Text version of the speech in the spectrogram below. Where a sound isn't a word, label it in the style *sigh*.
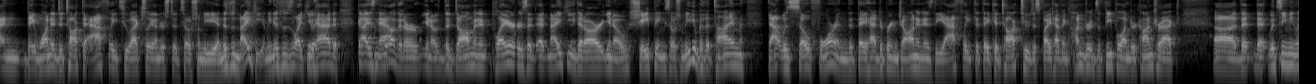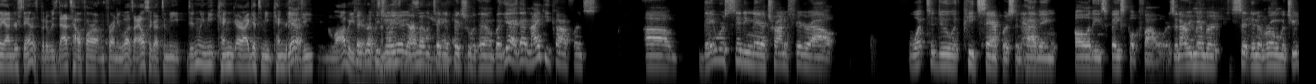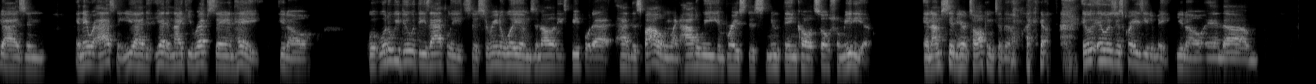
and they wanted to talk to athletes who actually understood social media. And this was Nike. I mean, this was like you had guys now that are, you know, the dominant players at, at, Nike that are, you know, shaping social media. But at the time, that was so foreign that they had to bring John in as the athlete that they could talk to, despite having hundreds of people under contract. Uh, that that would seemingly understand this, but it was that's how far out in front he was. I also got to meet. Didn't we meet Ken? Or I get to meet Ken Griffey yeah. Jr. in the lobby. Ken Griffey Jr. Nice I remember taking a picture with him. But yeah, that Nike conference. Um, they were sitting there trying to figure out what to do with Pete Sampras and having all of these Facebook followers. And I remember sitting in a room with you guys and and they were asking, you had you had a Nike rep saying, hey, you know, what, what do we do with these athletes, uh, Serena Williams and all of these people that have this following? Like, how do we embrace this new thing called social media? And I'm sitting here talking to them. *laughs* it, it was just crazy to me, you know, and um,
